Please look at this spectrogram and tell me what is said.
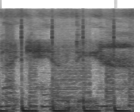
like candy.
